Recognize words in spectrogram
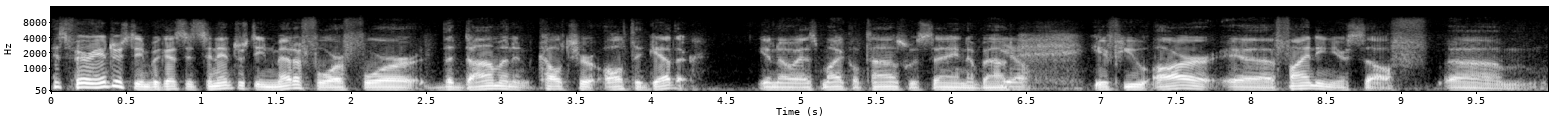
It's very interesting because it's an interesting metaphor for the dominant culture altogether you know, as Michael Toms was saying about yeah. if you are uh, finding yourself um,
